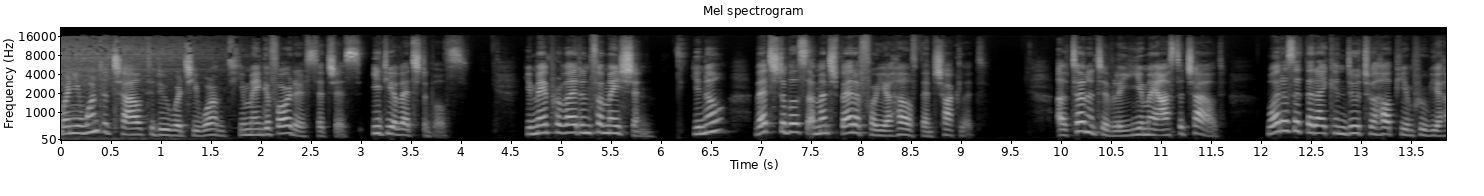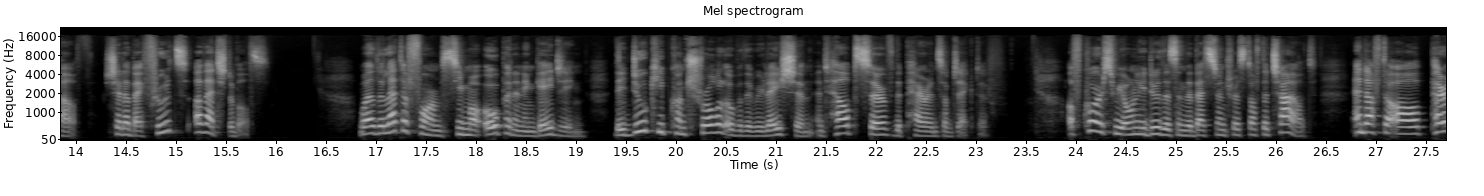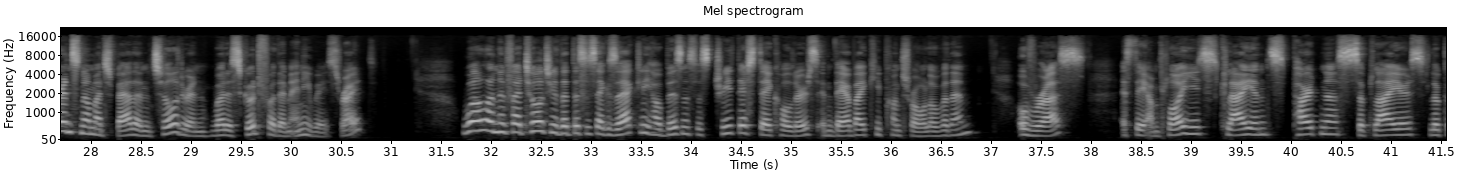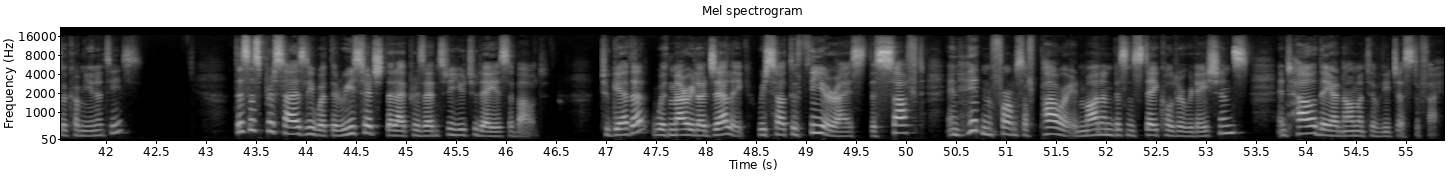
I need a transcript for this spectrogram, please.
When you want a child to do what you want, you may give orders such as eat your vegetables. You may provide information. You know, vegetables are much better for your health than chocolate. Alternatively, you may ask the child, What is it that I can do to help you improve your health? Should I buy fruits or vegetables? While the latter forms seem more open and engaging, they do keep control over the relation and help serve the parent's objective. Of course, we only do this in the best interest of the child. And after all, parents know much better than children what is good for them, anyways, right? Well, and if I told you that this is exactly how businesses treat their stakeholders and thereby keep control over them, over us, as their employees, clients, partners, suppliers, local communities? This is precisely what the research that I present to you today is about. Together with Marie-Laure Djelic, we sought to theorize the soft and hidden forms of power in modern business stakeholder relations and how they are normatively justified.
